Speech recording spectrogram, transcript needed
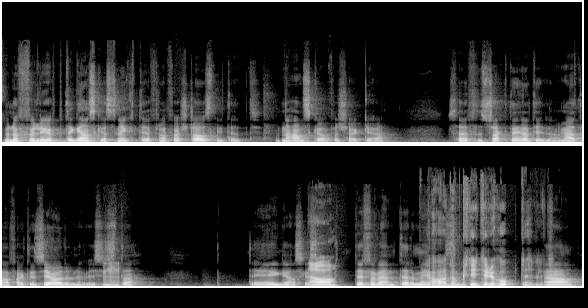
men de följer upp det ganska snyggt det från första avsnittet. När han ska försöka self-destructa hela tiden. Men att han faktiskt gör det nu i sista. Det är ju ganska. Ja. snyggt. Det förväntade jag mig ja, faktiskt de inte. knyter ihop det. Liksom. Ja.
